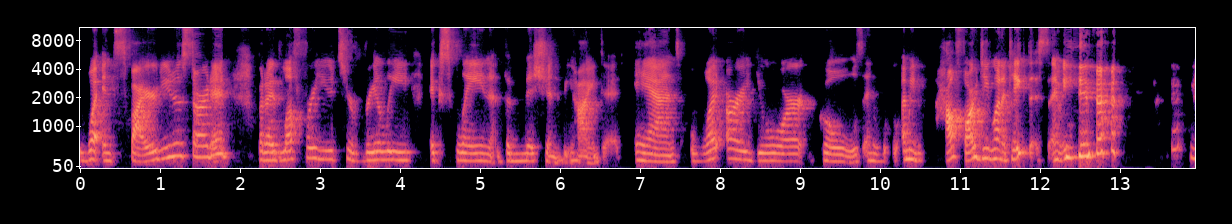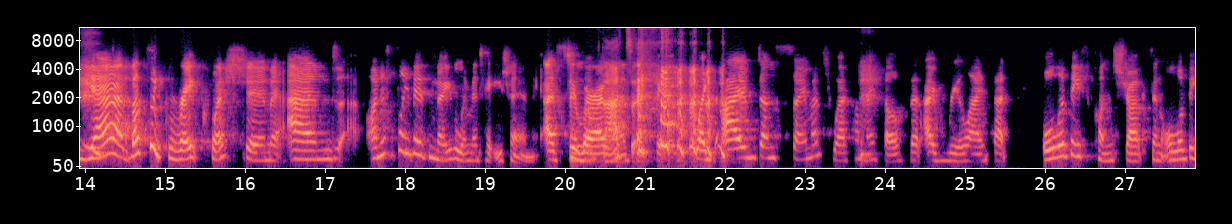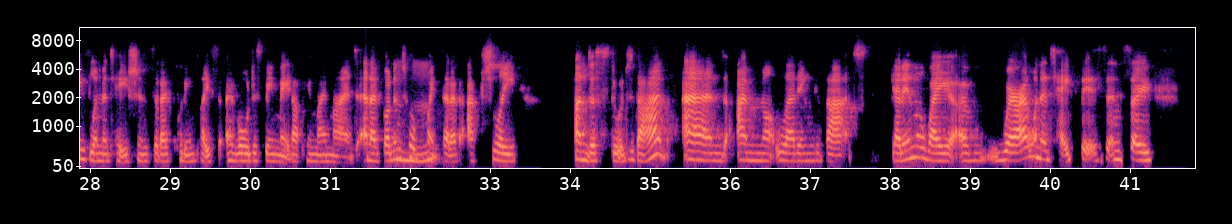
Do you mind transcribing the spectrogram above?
what inspired you to start it, but I'd love for you to really explain the mission behind it and what are your goals and I mean, how far do you want to take this? I mean, yeah, that's a great question. And honestly, there's no limitation as to I where I want to take it. like I've done so much work on myself that I've realized that all of these constructs and all of these limitations that I've put in place have all just been made up in my mind. And I've gotten mm-hmm. to a point that I've actually understood that and I'm not letting that get in the way of where I want to take this. And so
